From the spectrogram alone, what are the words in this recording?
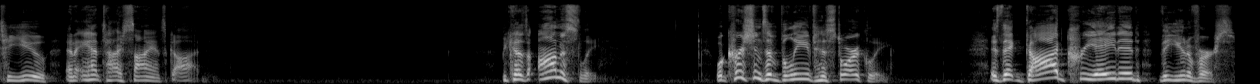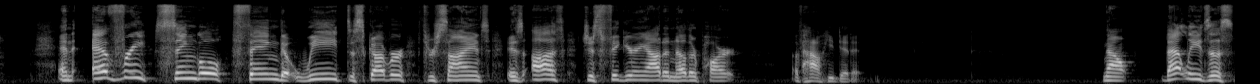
to you an anti science God. Because honestly, what Christians have believed historically is that God created the universe. And every single thing that we discover through science is us just figuring out another part of how he did it. Now, that leads us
